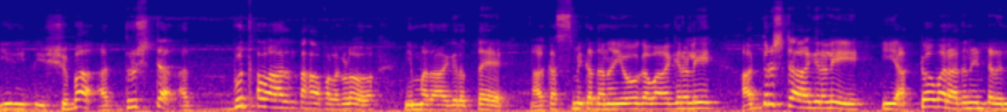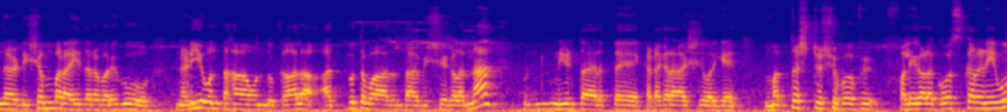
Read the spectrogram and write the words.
ಈ ರೀತಿ ಶುಭ, ಅದೃಷ್ಟ, ಅದ್ಭುತವಾದಂತಹ ಫಲಗಳು ನಿಮ್ಮದಾಗಿರುತ್ತೆ. ಆಕಸ್ಮಿಕ ಧನಯೋಗವಾಗಿರಲಿ, ಅದೃಷ್ಟ ಆಗಿರಲಿ, ಈ ಅಕ್ಟೋಬರ್ ಹದಿನೆಂಟರಿಂದ ಡಿಸೆಂಬರ್ ಐದರವರೆಗೂ ನಡೆಯುವಂತಹ ಒಂದು ಕಾಲ ಅದ್ಭುತವಾದಂತಹ ವಿಷಯಗಳನ್ನು ನೀಡ್ತಾ ಇರುತ್ತೆ ಕಟಕರಾಶಿಯವರಿಗೆ. ಮತ್ತಷ್ಟು ಶುಭ ಫಲಿಗಳಿಗೋಸ್ಕರ ನೀವು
